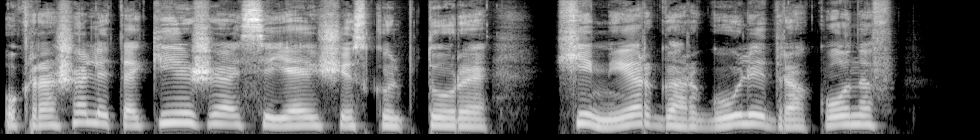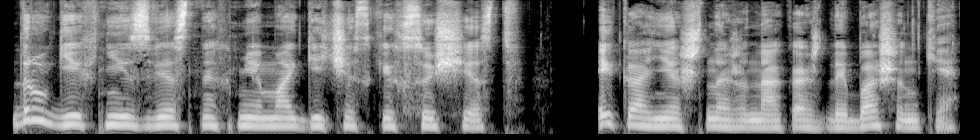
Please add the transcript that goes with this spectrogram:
украшали такие же сияющие скульптуры химер, горгулей, драконов, других неизвестных мне магических существ — и, конечно же, на каждой башенке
